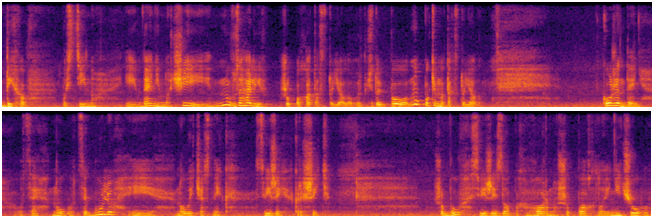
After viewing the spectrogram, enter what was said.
дихав постійно. І вдень, і вночі, і, ну, взагалі, щоб по то по, ну, по кімнатах стояло. Кожен день оце нову цибулю і новий часник свіжий кришить. Щоб був свіжий запах, гарно, щоб пахло і нічого.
